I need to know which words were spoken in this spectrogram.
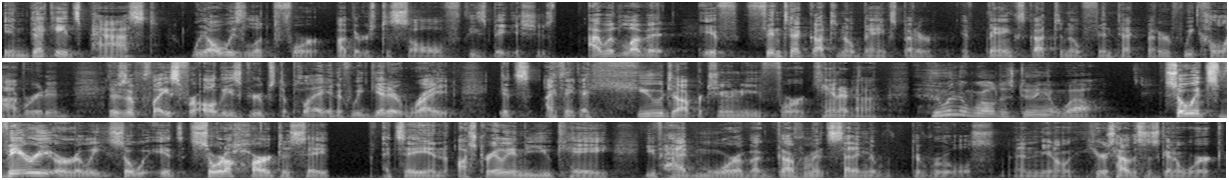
in decades past we always looked for others to solve these big issues i would love it if fintech got to know banks better if banks got to know fintech better if we collaborated there's a place for all these groups to play and if we get it right it's i think a huge opportunity for canada who in the world is doing it well? So it's very early, so it's sort of hard to say. I'd say in Australia and the UK, you've had more of a government setting the, the rules. And, you know, here's how this is going to work.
